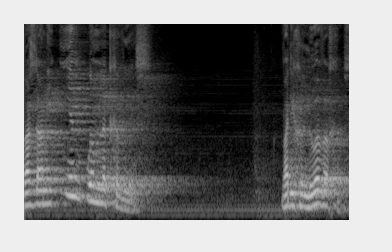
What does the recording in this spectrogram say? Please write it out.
Was daar nie een oomblik gewees wat die gelowiges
